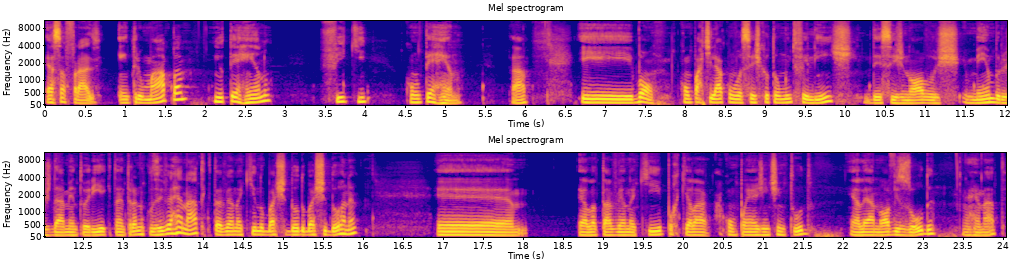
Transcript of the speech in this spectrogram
essa frase. Entre o mapa e o terreno, fique com o terreno, tá? E, bom, compartilhar com vocês que eu estou muito feliz desses novos membros da mentoria que estão entrando, inclusive a Renata, que está vendo aqui no bastidor do bastidor, né? É... Ela está vendo aqui porque ela acompanha a gente em tudo. Ela é a nova Isolda, a Renata.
